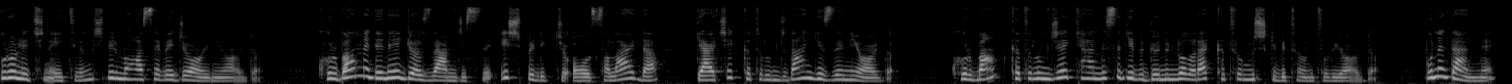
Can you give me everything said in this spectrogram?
bu rol için eğitilmiş bir muhasebeci oynuyordu. Kurban ve deney gözlemcisi işbirlikçi olsalar da gerçek katılımcıdan gizleniyordu. Kurban katılımcıya kendisi gibi gönüllü olarak katılmış gibi tanıtılıyordu. Bu nedenle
